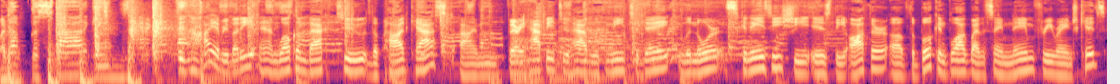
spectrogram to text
went up the spout again. Hi, everybody, and welcome back to the podcast. I'm very happy to have with me today Lenore Skenazy. She is the author of the book and blog by the same name, Free Range Kids,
